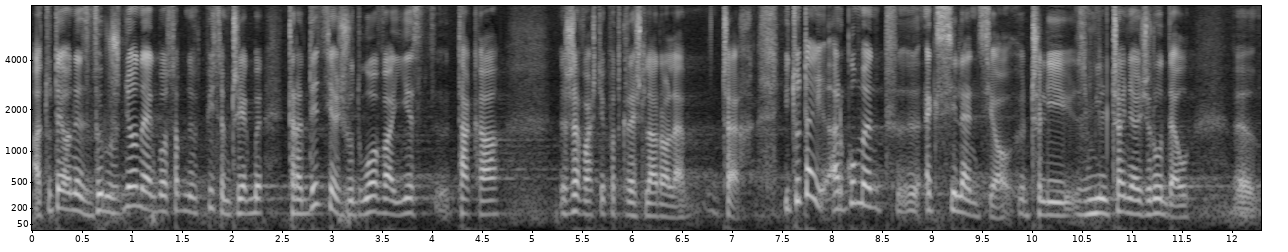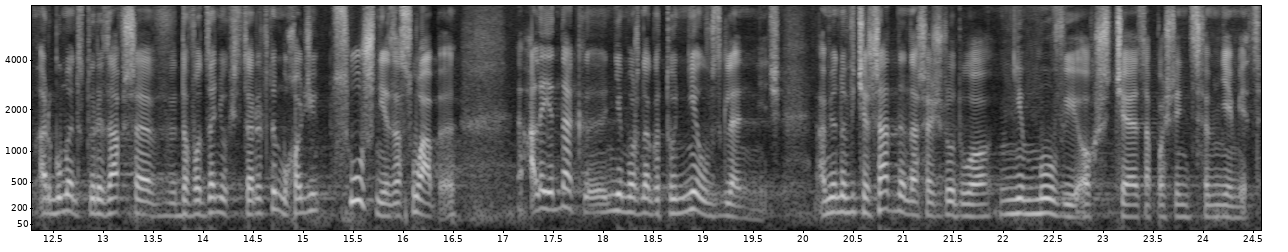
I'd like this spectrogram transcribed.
a tutaj one jest wyróżnione jakby osobnym wpisem, czyli jakby tradycja źródłowa jest taka, że właśnie podkreśla rolę Czech. I tutaj argument ex silencio, czyli zmilczenia źródeł, e, argument, który zawsze w dowodzeniu historycznym uchodzi słusznie za słaby, ale jednak nie można go tu nie uwzględnić. A mianowicie żadne nasze źródło nie mówi o chrzcie za pośrednictwem Niemiec.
